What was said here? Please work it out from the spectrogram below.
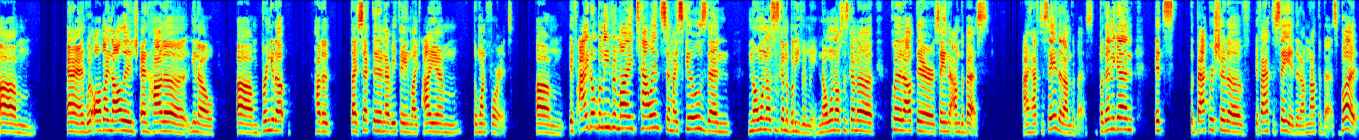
Um, and with all my knowledge and how to, you know, um, bring it up, how to dissect it and everything, like I am the one for it. Um, if I don't believe in my talents and my skills, then no one else is going to believe in me. No one else is going to put it out there saying that I'm the best. I have to say that I'm the best. But then again, it's the backward shit of if I have to say it, then I'm not the best. But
